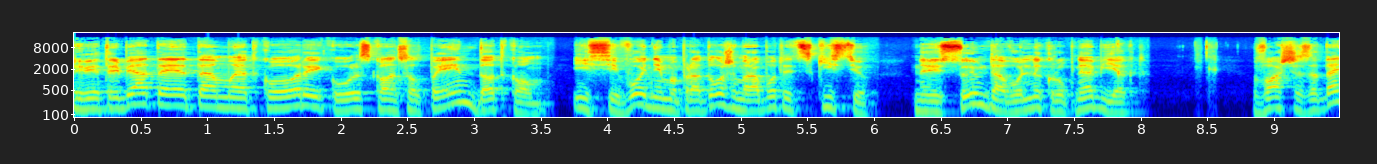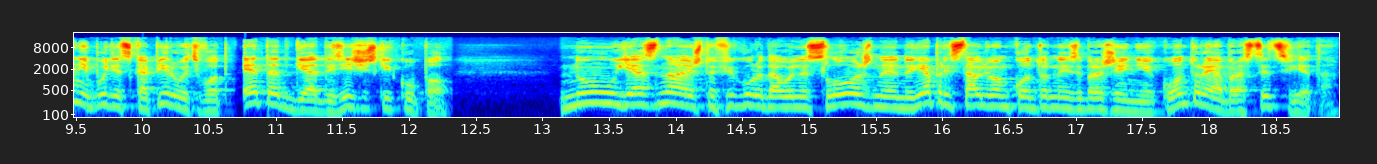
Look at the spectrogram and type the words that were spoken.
Привет, ребята, это Мэтт Кор и курс consulpaint.com. И сегодня мы продолжим работать с кистью. Нарисуем довольно крупный объект. Ваше задание будет скопировать вот этот геодезический купол. Ну, я знаю, что фигура довольно сложная, но я представлю вам контурное изображение, контуры и образцы цвета.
